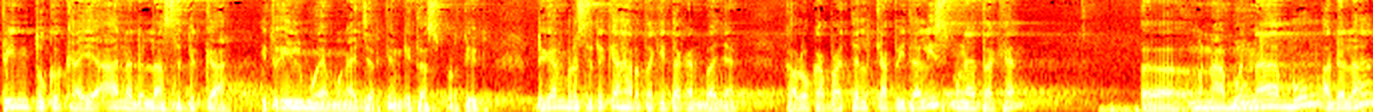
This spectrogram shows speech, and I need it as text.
pintu kekayaan adalah sedekah. Itu ilmu yang mengajarkan kita seperti itu. Dengan bersedekah harta kita akan banyak. Kalau kapital kapitalis mengatakan eh, Menabung. menabung adalah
